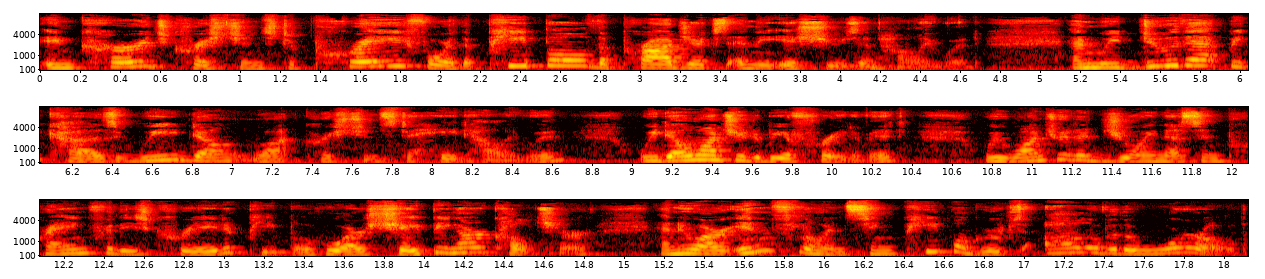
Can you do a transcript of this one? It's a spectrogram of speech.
encourage Christians to pray for the people, the projects, and the issues in Hollywood. And we do that because we don't want Christians to hate Hollywood. We don't want you to be afraid of it. We want you to join us in praying for these creative people who are shaping our culture and who are influencing people groups all over the world.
